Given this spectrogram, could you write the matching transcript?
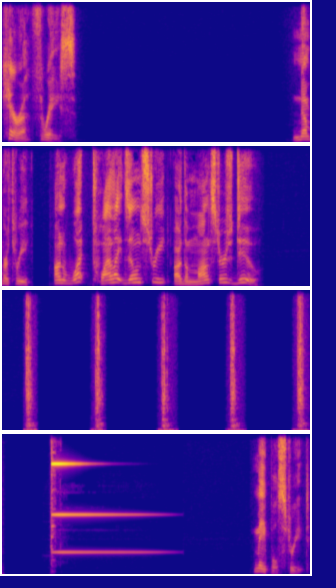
Kara Thrace. Number 3. On what Twilight Zone street are the monsters due? Maple Street.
